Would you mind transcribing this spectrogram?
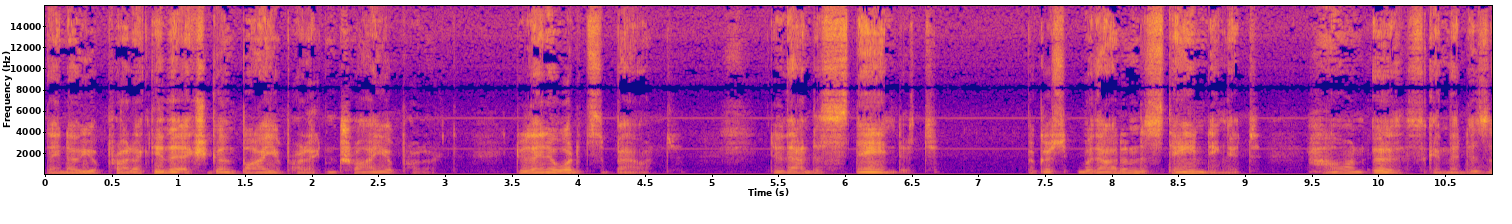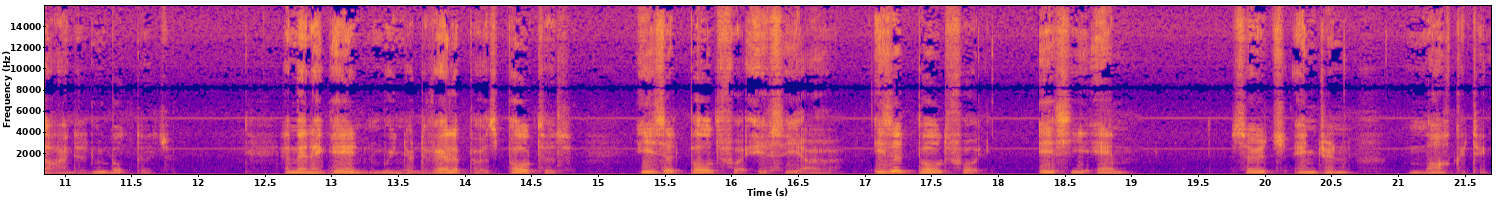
They know your product? Do they actually go and buy your product and try your product? Do they know what it's about? Do they understand it? Because without understanding it, how on earth can they design it and build it? And then again, when your developer has built it, is it built for SEO? Is it built for SEM? Search engine marketing,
